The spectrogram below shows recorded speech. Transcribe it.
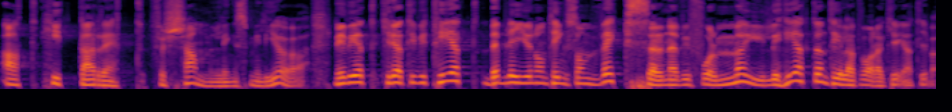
att hitta rätt församlingsmiljö. Ni vet, kreativitet, det blir ju någonting som växer när vi får möjligheten till att vara kreativa.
